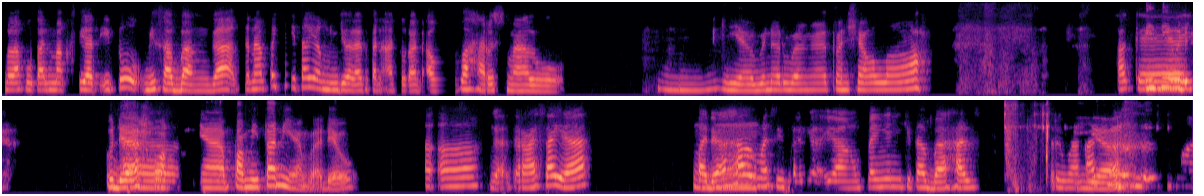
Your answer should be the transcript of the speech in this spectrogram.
melakukan maksiat itu bisa bangga. Kenapa kita yang menjalankan aturan Allah harus malu? Hmm, iya benar banget, masya Allah. Oke. Okay. Ini udah udah uh, waktunya pamitan ya Mbak Dew. Uh, uh, nggak terasa ya. Padahal hmm. masih banyak yang pengen kita bahas. Terima kasih iya. semua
